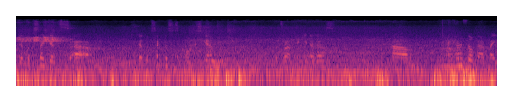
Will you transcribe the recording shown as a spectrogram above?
It looks like it's. Um, it looks like this is pork skin. That's what I'm thinking it is. Um, I kind of feel bad. My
